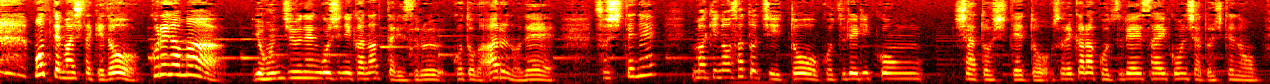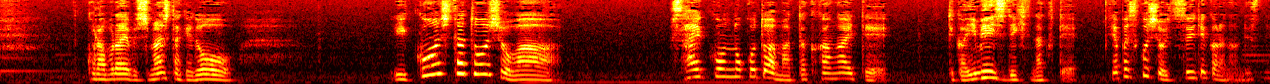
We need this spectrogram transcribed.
持ってましたけどこれがまあ40年越しにかなったりすることがあるのでそしてね、まあ、昨日サトチーと子連れ離婚者としてとそれから子連れ再婚者としてのコラボライブしましたけど離婚した当初は再婚のことは全く考えてっていうかイメージできてなくてやっぱり少し落ち着いてからなんですね。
